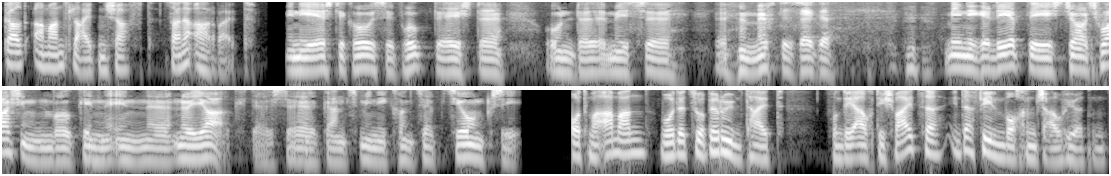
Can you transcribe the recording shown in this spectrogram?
galt Amanns Leidenschaft seiner Arbeit. Meine erste große Brücke ist, äh, und äh, mis, äh, möchte sagen, meine Geliebte ist George Washington Brücke in, in uh, New York. Das war äh, ganz meine Konzeption. Gewesen. Ottmar Ammann wurde zur Berühmtheit, von der auch die Schweizer in der Filmwochenschau hörten.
